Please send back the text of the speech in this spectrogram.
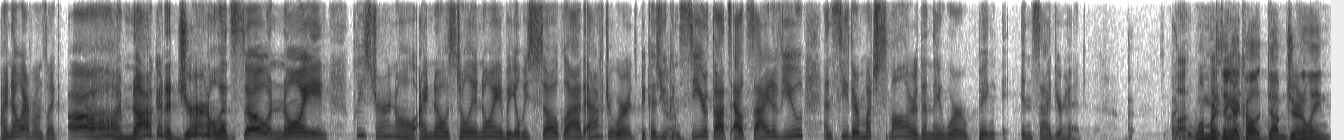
I know everyone's like, oh, I'm not going to journal. That's so annoying. Please journal. I know it's totally annoying, but you'll be so glad afterwards because you can see your thoughts outside of you and see they're much smaller than they were being inside your head. I- uh, one more yeah, thing, I call it dump journaling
